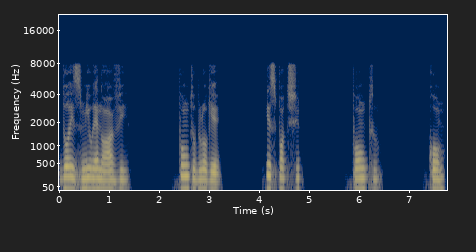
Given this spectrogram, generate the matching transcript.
2009.blog spot.com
